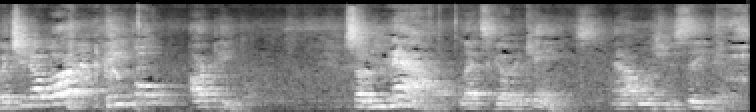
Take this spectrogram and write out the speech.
But you know what? People are people. So now let's go to Kings. And I want you to see this.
